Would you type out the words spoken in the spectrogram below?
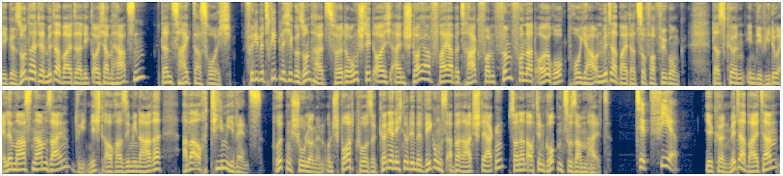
Die Gesundheit der Mitarbeiter liegt euch am Herzen? Dann zeigt das ruhig. Für die betriebliche Gesundheitsförderung steht euch ein steuerfreier Betrag von 500 Euro pro Jahr und Mitarbeiter zur Verfügung. Das können individuelle Maßnahmen sein, wie Nichtraucherseminare, aber auch Teamevents. Rückenschulungen und Sportkurse können ja nicht nur den Bewegungsapparat stärken, sondern auch den Gruppenzusammenhalt. Tipp 4. Ihr könnt Mitarbeitern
